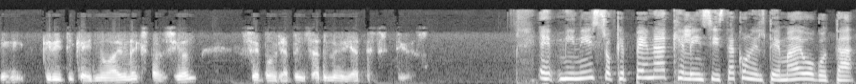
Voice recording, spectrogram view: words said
eh, crítica y no hay una expansión, se podría pensar en medidas restrictivas. Eh, ministro, qué pena que le insista con el tema de Bogotá,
